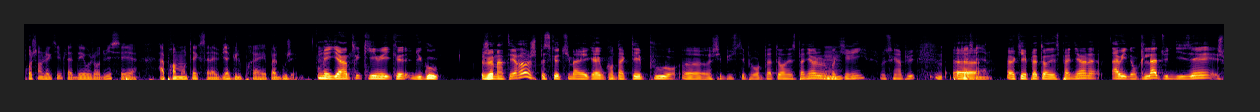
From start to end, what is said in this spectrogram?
prochain objectif là dès aujourd'hui, c'est euh, apprendre mon texte à la virgule près et pas le bouger. Mais il y a un truc qui, que du coup, je m'interroge parce que tu m'avais quand même contacté pour, euh, je sais plus si c'était pour le plateau en espagnol ou le Mhm. Mokiri, je me souviens plus. Mm, plutôt Euh, espagnol. Ok, plateau en espagnol. Ah oui, donc là, tu te disais, je-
